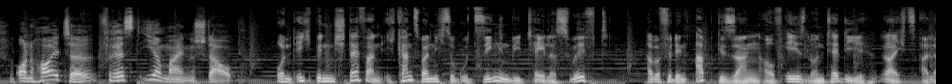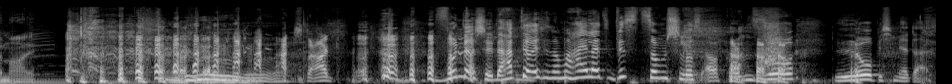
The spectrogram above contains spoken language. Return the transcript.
und heute frisst ihr meinen Staub. Und ich bin Stefan. Ich kann zwar nicht so gut singen wie Taylor Swift, aber für den Abgesang auf Esel und Teddy reicht's allemal. Stark. Wunderschön. Da habt ihr euch nochmal Highlights bis zum Schluss aufgehoben. So lob ich mir das.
